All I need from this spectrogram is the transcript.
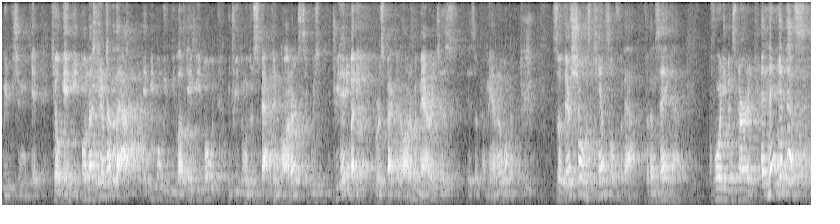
we, shouldn't get, kill gay people, not, you know, none of that. Gay people, we, we love gay people, we, we treat them with respect and honor, just like we treat anybody with respect and honor, but marriage is, is a, a man and a woman. So their show was canceled for that, for them saying that before it even started. And then get this.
